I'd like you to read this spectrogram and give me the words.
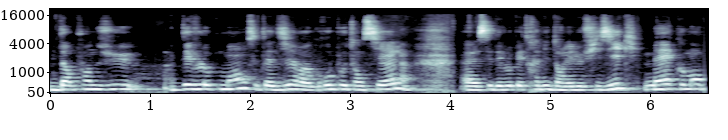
d'un point de vue développement, c'est-à-dire gros potentiel, elle s'est développée très vite dans les lieux physiques, mais comment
